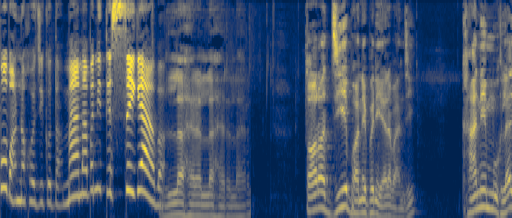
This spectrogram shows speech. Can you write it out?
पो भन्न खोजेको त। मामा पनि त्यसै क्या अब। ल हेर ल हेर ल हेर तर जे भने पनि हेर भान्जी खाने मुखलाई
